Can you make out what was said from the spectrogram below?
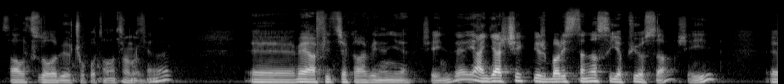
sağlıksız olabiliyor çok otomatik Anladım. makineler. Ee, veya filtre kahvenin yine şeyinde. Yani gerçek bir barista nasıl yapıyorsa şeyi e,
